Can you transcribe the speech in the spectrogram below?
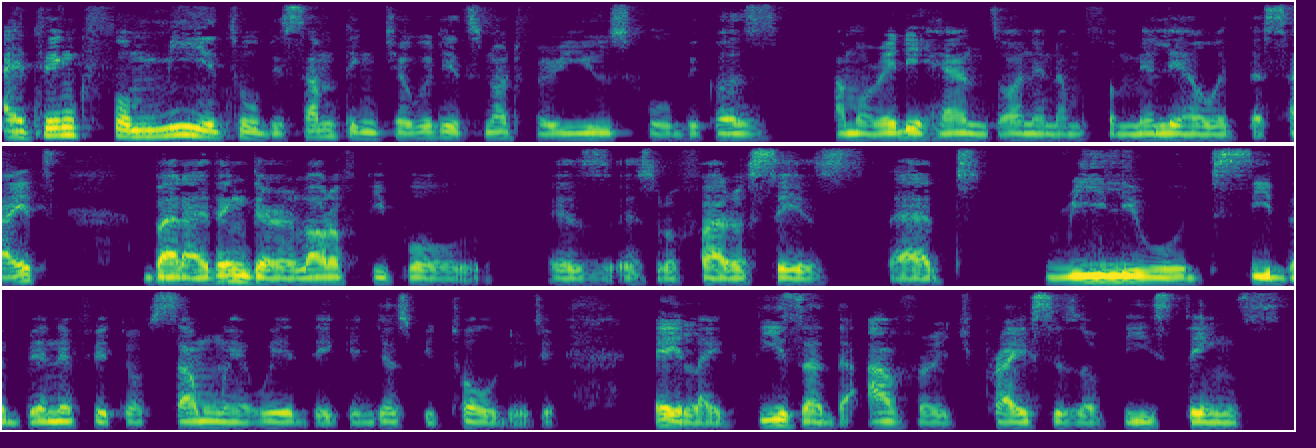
I think for me, it will be something, Chaguti, it's not very useful because I'm already hands on and I'm familiar with the sites. But I think there are a lot of people, as, as Rufaro says, that really would see the benefit of somewhere where they can just be told, hey, like these are the average prices of these things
